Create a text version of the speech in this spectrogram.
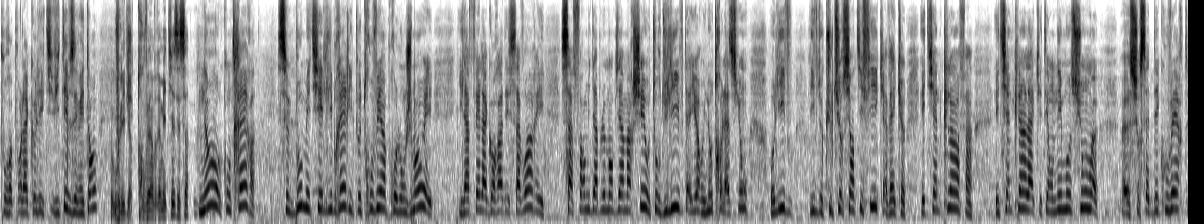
pour, pour la collectivité, vous aimez tant. Vous voulez dire trouver un vrai métier, c'est ça? Non, au contraire ce beau métier de libraire, il peut trouver un prolongement et, Il a fait l'Agora des Savoirs et ça a formidablement bien marché autour du livre. D'ailleurs, une autre relation au livre, livre de culture scientifique avec euh, Étienne Klein. Enfin, Étienne Klein, là, qui était en émotion euh, euh, sur cette découverte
